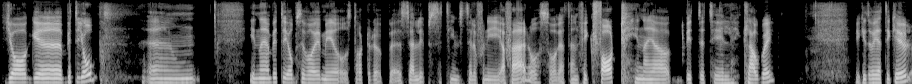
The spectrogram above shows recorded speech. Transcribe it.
Jag eh, bytte jobb. Ehm, innan jag bytte jobb så var jag med och startade upp eh, Cellips Teams telefoniaffär och såg att den fick fart innan jag bytte till Cloudway. Vilket var jättekul.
